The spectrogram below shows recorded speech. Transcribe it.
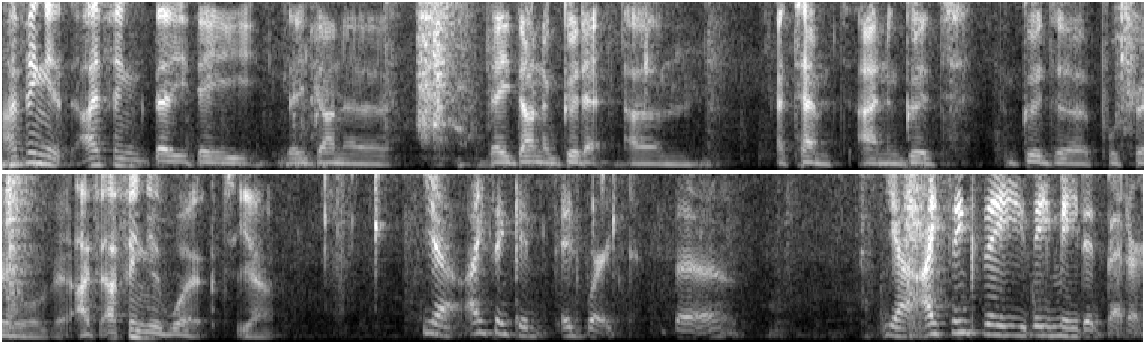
I think it. I think they they they done a they done a good um, attempt and a good good uh, portrayal of it. I, I think it worked. Yeah. Yeah, I think it, it worked. The yeah, I think they, they made it better.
